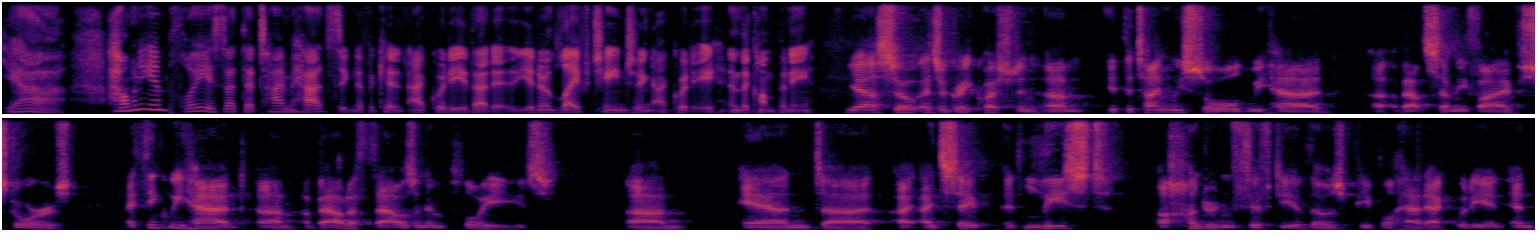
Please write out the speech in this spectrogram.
Yeah. How many employees at that time had significant equity that you know life-changing equity in the company? Yeah so that's a great question. Um, at the time we sold we had uh, about 75 stores. I think we had um, about a thousand employees um, and uh, I, would say at least 150 of those people had equity, and, and,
